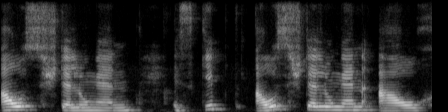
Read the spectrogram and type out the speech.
Ausstellungen. Es gibt Ausstellungen auch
